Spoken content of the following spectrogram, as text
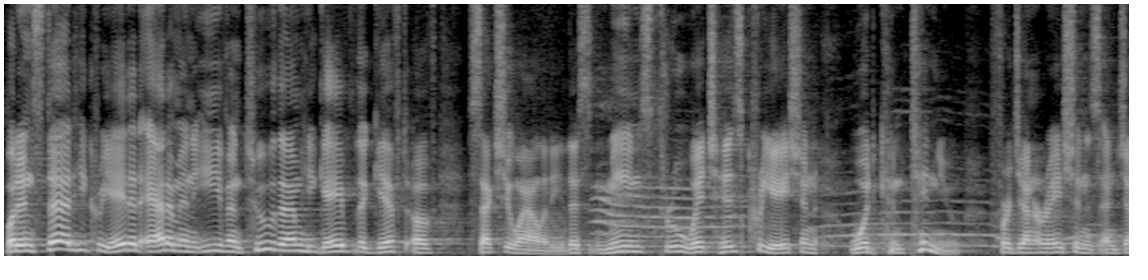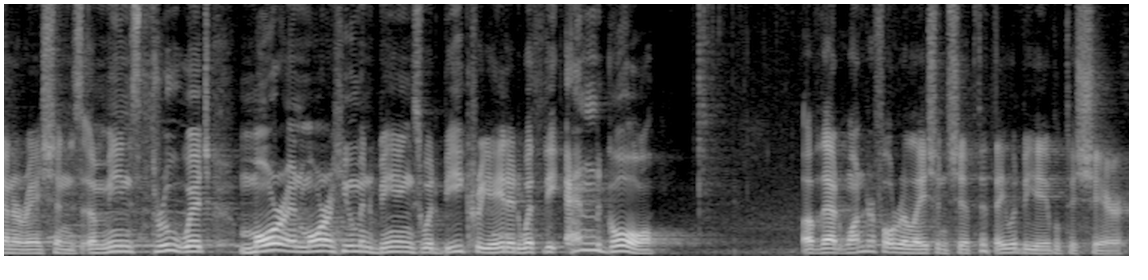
But instead, he created Adam and Eve, and to them he gave the gift of sexuality, this means through which his creation would continue for generations and generations, a means through which more and more human beings would be created with the end goal of that wonderful relationship that they would be able to share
